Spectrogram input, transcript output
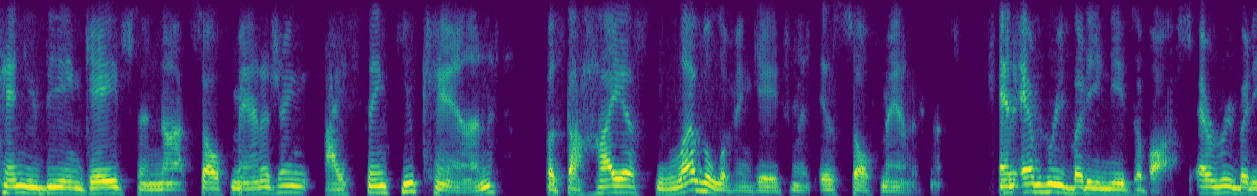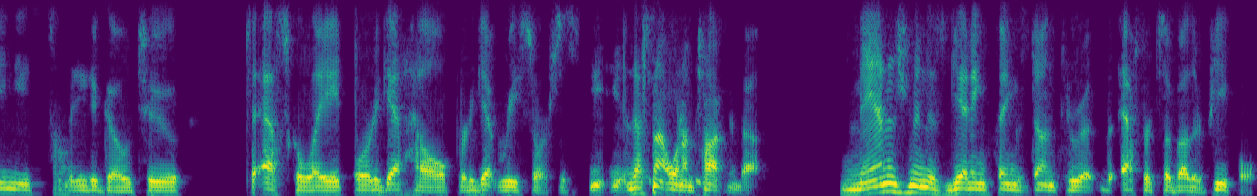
can you be engaged and not self-managing? I think you can but the highest level of engagement is self management. And everybody needs a boss. Everybody needs somebody to go to to escalate or to get help or to get resources. That's not what I'm talking about. Management is getting things done through the efforts of other people.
